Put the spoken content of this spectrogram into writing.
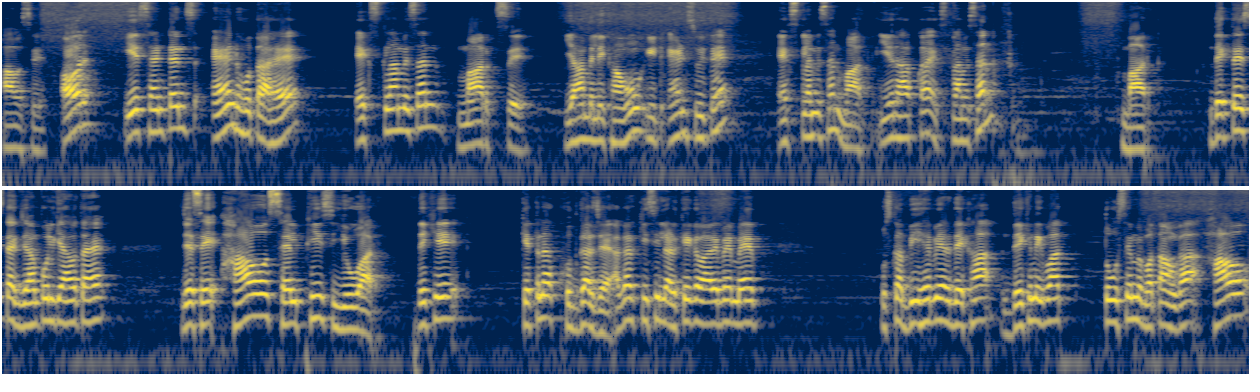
हाउ से। और ये सेंटेंस एंड होता है एक्सक्लामेशन मार्क से। यहाँ मैं लिखा हूँ it ends with a exclamation mark ये रहा आपका एक्सक्लामेशन मार्क देखते हैं इसका एग्ज़ाम्पल क्या होता है। जैसे हाउ सेल्फिश यू आर देखिए, कितना खुदगर्ज है। अगर किसी लड़के के बारे में मैं उसका बिहेवियर देखा, देखने के बाद तो उसे मैं बताऊँगा हाउ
